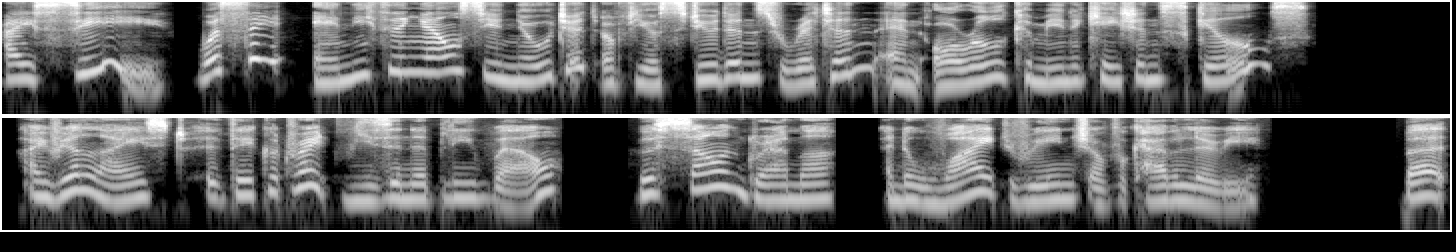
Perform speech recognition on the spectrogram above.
I see. Was there anything else you noted of your students' written and oral communication skills? I realized they could write reasonably well with sound grammar and a wide range of vocabulary. But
